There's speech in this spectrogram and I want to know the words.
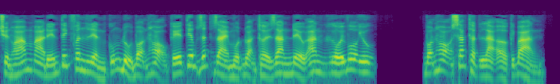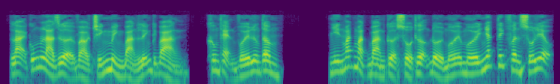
chuyển hóa mà đến tích phân liền cũng đủ bọn họ kế tiếp rất dài một đoạn thời gian đều an gối vô ưu. Bọn họ xác thật là ở kịch bản, lại cũng là dựa vào chính mình bản lĩnh kịch bản, không thẹn với lương tâm. Nhìn mắt mặt bàn cửa sổ thượng đổi mới mới nhất tích phân số liệu,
